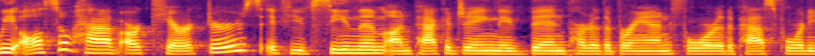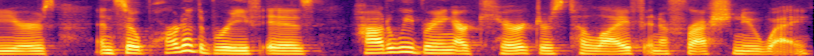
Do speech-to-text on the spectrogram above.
We also have our characters. If you've seen them on packaging, they've been part of the brand for the past 40 years. And so part of the brief is how do we bring our characters to life in a fresh new way?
